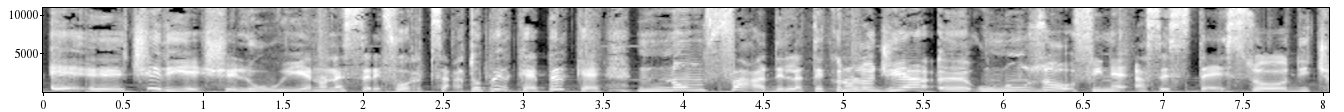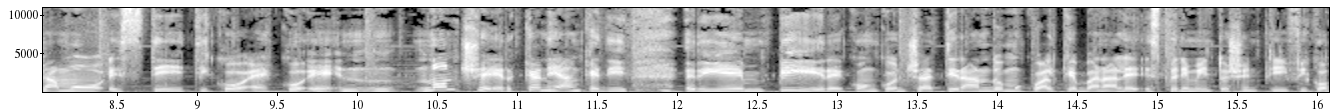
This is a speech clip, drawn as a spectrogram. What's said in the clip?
E eh, ci riesce lui a non essere forzato? Perché? Perché non fa della tecnologia eh, un uso fine a se stesso, diciamo estetico estetico, ecco, e n- non cerca neanche di riempire con concetti random qualche banale esperimento scientifico.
